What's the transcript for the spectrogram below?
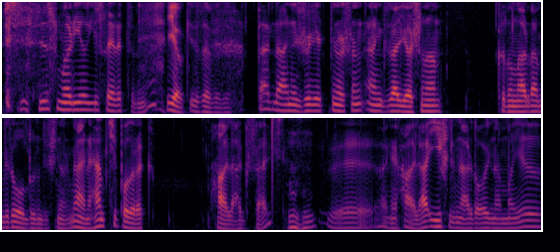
Si- Sils Maria'yı seyrettin mi? Yok izlemedim. Ben de hani Juliette Binoche'un en güzel yaşanan kadınlardan biri olduğunu düşünüyorum. Yani hem tip olarak hala güzel ve hani hala iyi filmlerde oynamayı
